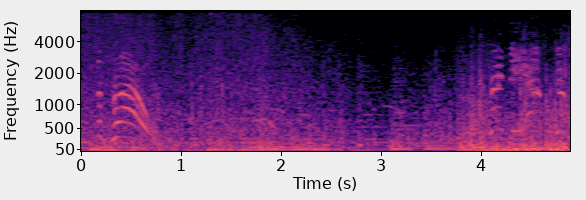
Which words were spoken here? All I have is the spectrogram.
off the prow! Ready up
